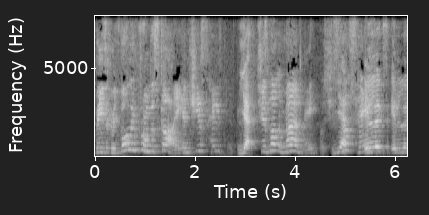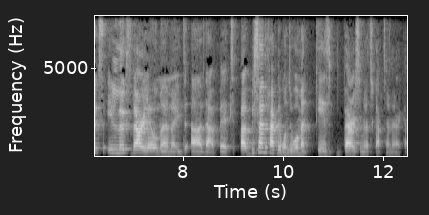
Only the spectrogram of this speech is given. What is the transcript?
basically falling from the sky, and she saved him. yeah, She's not a mermaid, but she's yeah. still It looks, it looks, it looks very Little Mermaid. Uh, that bit. Uh, beside the fact that Wonder Woman is very similar to Captain America.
